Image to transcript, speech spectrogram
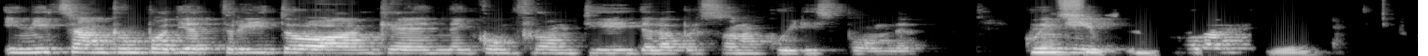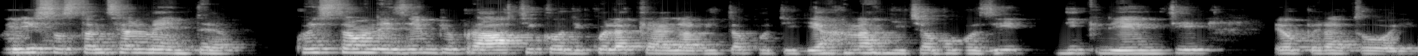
inizia anche un po' di attrito anche nei confronti della persona a cui risponde. Quindi, eh sì, sì. quindi sostanzialmente questo è un esempio pratico di quella che è la vita quotidiana, diciamo così, di clienti e operatori.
